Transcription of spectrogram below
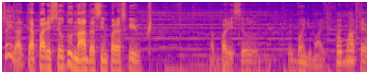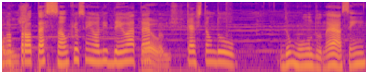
sei lá, que apareceu do nada assim, parece que apareceu, foi bom demais. Foi Foi bom uma, até uma hoje. proteção que o Senhor lhe deu até Até hoje. questão do, do mundo, né? Assim,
